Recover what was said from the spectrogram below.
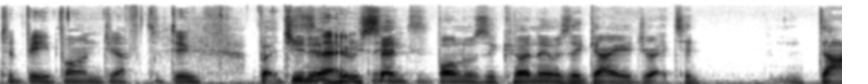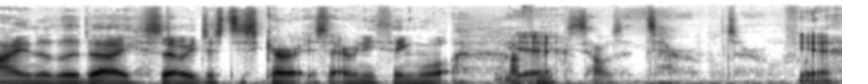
to be Bond, you have to do. But do you know Certain who said. Bond was a code name? It was a guy who directed Die Another Day, so he just discredits anything. What happened? Yeah. 'cause that was a terrible, terrible. Film. Yeah,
